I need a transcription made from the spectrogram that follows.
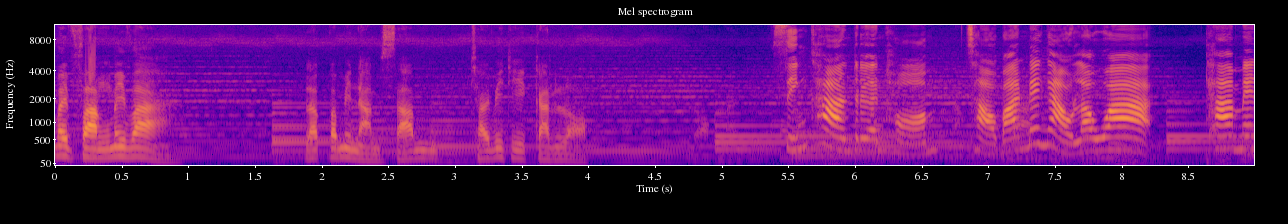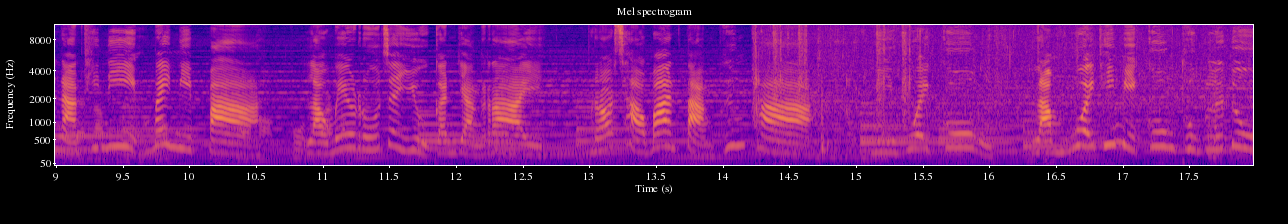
ไม่ฟังไม่ว่า แล้วก็มีหนำซ้ำใช้วิธีการหลอกหลอกนายที่สิงคารเรือนหอม ชาวบ้านแม่เงาเล่าว่า ถ้าแม่น้ำที่นี่ไม่มีป่า เราไม่รู้จะอยู่กันอย่างไร เพราะชาวบ้านต่างพึ่งพา มีห้วยกุ้งลำห้วยที่มีกุ้งทุกฤดู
